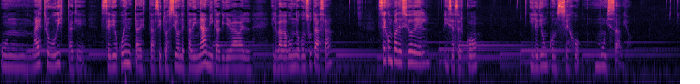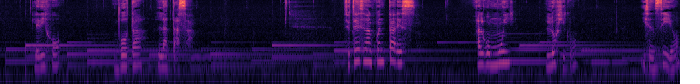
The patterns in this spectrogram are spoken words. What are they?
un maestro budista que se dio cuenta de esta situación, de esta dinámica que llevaba el, el vagabundo con su taza, se compadeció de él y se acercó y le dio un consejo muy sabio. Le dijo, bota la taza. Si ustedes se dan cuenta, es algo muy lógico y sencillo,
